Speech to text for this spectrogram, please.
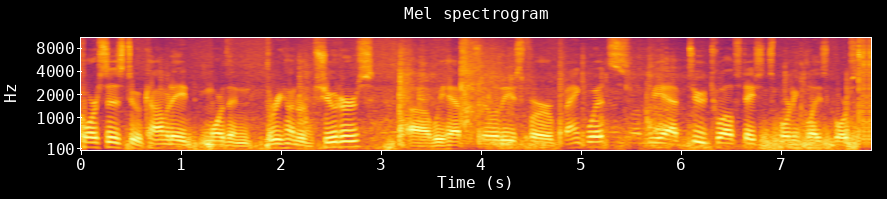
courses to accommodate more than 300 shooters. Uh, we have facilities for banquets. We have two 12-station sporting clays courses.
